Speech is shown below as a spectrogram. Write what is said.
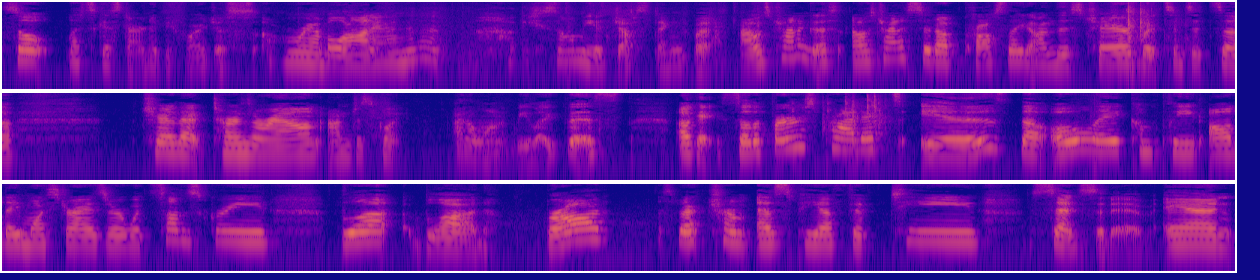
so let's get started before I just ramble on. And I'm gonna, you saw me adjusting, but I was trying to go, I was trying to sit up cross-legged on this chair, but since it's a chair that turns around, I'm just going, I don't want to be like this. Okay, so the first product is the Olay Complete All Day Moisturizer with sunscreen, blood, blood, broad spectrum SPF 15, sensitive, and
